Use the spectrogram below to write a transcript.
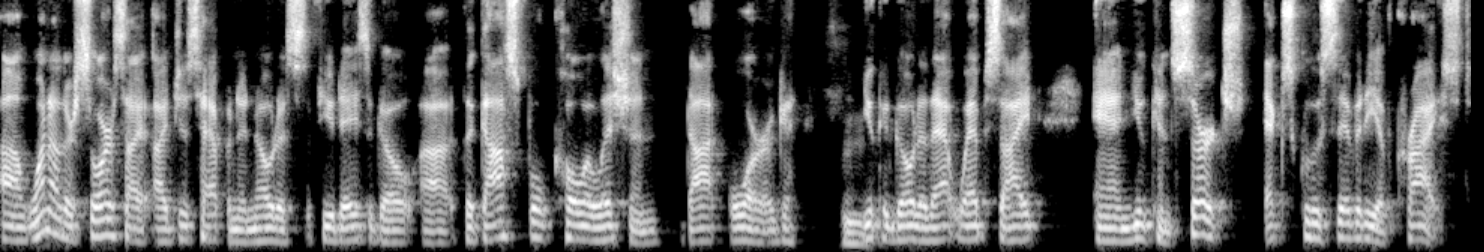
Uh, one other source I, I, just happened to notice a few days ago, uh, the gospelcoalition.org. Mm. You could go to that website and you can search exclusivity of Christ.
